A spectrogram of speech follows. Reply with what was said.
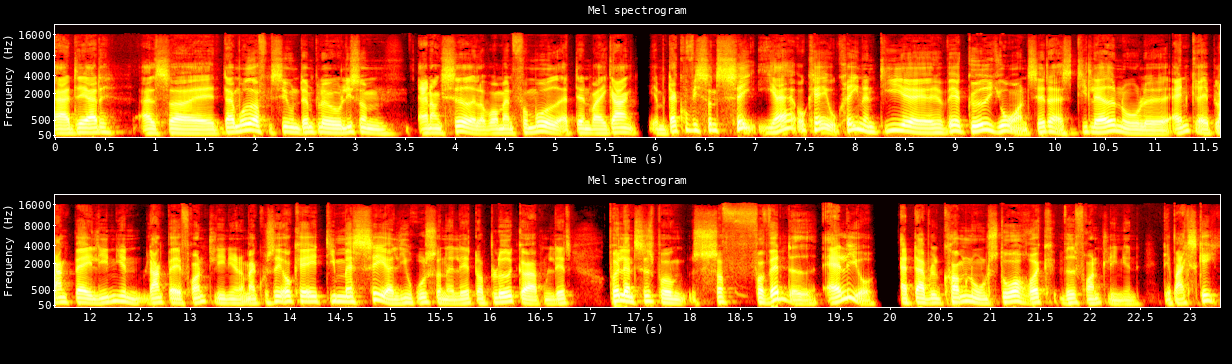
Ja, det er det. Altså, øh, da modoffensiven den blev ligesom annonceret, eller hvor man formodede, at den var i gang, jamen der kunne vi sådan se, ja, okay, ukrainerne, de er ved at gøde jorden til det. Altså, de lavede nogle øh, angreb langt bag linjen, langt bag frontlinjen, og man kunne se, okay, de masserer lige russerne lidt og blødgør dem lidt. På et eller andet tidspunkt, så forventede alle jo, at der ville komme nogle store ryg ved frontlinjen. Det er bare ikke sket.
